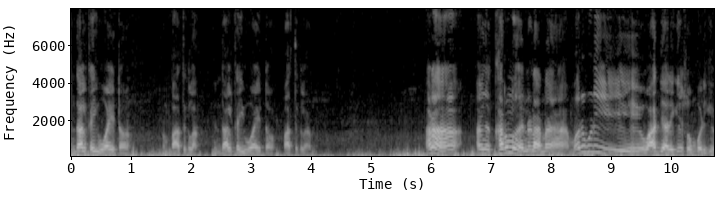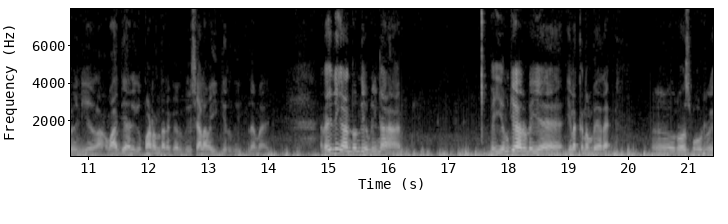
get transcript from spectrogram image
இந்த ஆள் கை ஓயட்டும். நம்ம பார்த்துக்கலாம். இந்த ஆள் கை ஓயட்டும். பார்த்துக்கலாம். ஆனால் அவங்க கர்மம் என்னடான்னா மறுபடி வாத்தியாரைக்கு சொம்படிக்க வேண்டியதுதான். வாத்தியாருக்கு படம் திறக்கிறது செலவழிக்கிறது இந்த மாதிரி. ரஜினிகாந்த் வந்து எப்படின்னா இப்போ எம்ஜிஆருடைய இலக்கணம் வேறு. ரோஸ் பவுட்ரு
